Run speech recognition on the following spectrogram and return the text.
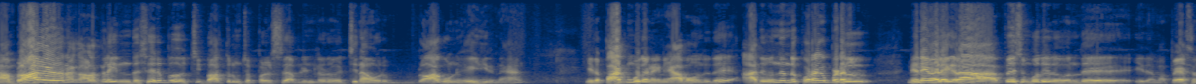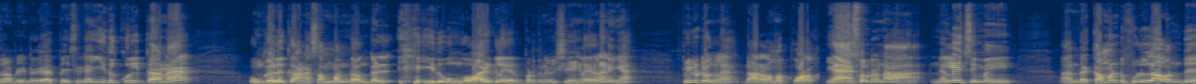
நான் பிளாக் எழுதின காலத்தில் இந்த செருப்பை வச்சு பாத்ரூம் செப்பல்ஸ் அப்படின்றத வச்சு நான் ஒரு பிளாக் ஒன்று எழுதியிருந்தேன். இதை பார்க்கும்போது எனக்கு ஞாபகம் வந்தது. அது வந்து இந்த குரங்குப்படல் நினைவேலைகளாக பேசும்போது இது வந்து இதை நம்ம பேசணும் அப்படின்றத பேசியிருக்கேன். இது குறித்தான உங்களுக்கான சம்பந்தங்கள் இது உங்கள் வாழ்க்கையில் ஏற்படுத்தின விஷயங்கள் இதெல்லாம் நீங்கள் பின்னுட்டுங்களேன். தாராளமாக போடலாம். ஏன் சொல்கிறேன்னா நெல்லைச்சிமை அந்த கமெண்ட் ஃபுல்லாக வந்து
